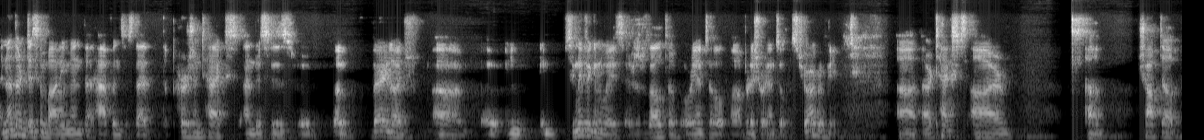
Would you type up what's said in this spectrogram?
Another disembodiment that happens is that the Persian text, and this is a, a very large, uh, in, in, significant ways as a result of Oriental uh, British Oriental historiography, uh, our texts are uh, chopped up,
